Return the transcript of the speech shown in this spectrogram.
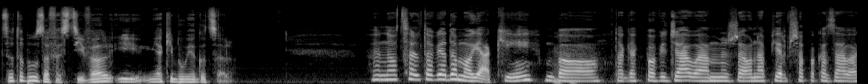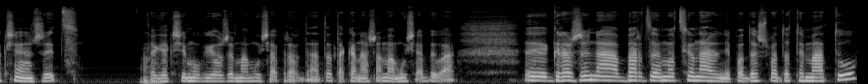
Co to był za festiwal i jaki był jego cel? No cel to wiadomo jaki, bo tak jak powiedziałam, że ona pierwsza pokazała księżyc, tak jak się mówiło, że mamusia, prawda? To taka nasza mamusia była. Y, Grażyna bardzo emocjonalnie podeszła do tematu.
